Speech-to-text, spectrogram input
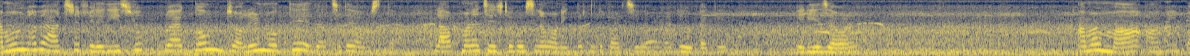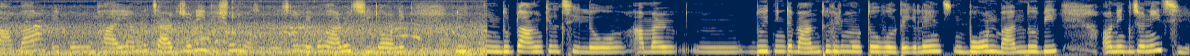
এমনভাবে আছড়ে ফেলে দিয়েছিল, পুরো একদম জলের মধ্যে যাচ্ছে তাই অবস্থা। লাভ মারার চেষ্টা করছিলাম অনেকবার কিন্তু পারছিলাম না ঢেউটাকে এড়িয়ে যাওয়ার। আমার মা, আমি, বাবা এবং ভাই আমরা চারজনেই ভীষণ মজা করেছিলাম এবং আরও ছিল অনেক। দুটো আঙ্কেল ছিল, আমার দুই তিনটে বান্ধবীর মতো বলতে গেলে, বোন, বান্ধবী অনেকজনেই ছিল।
